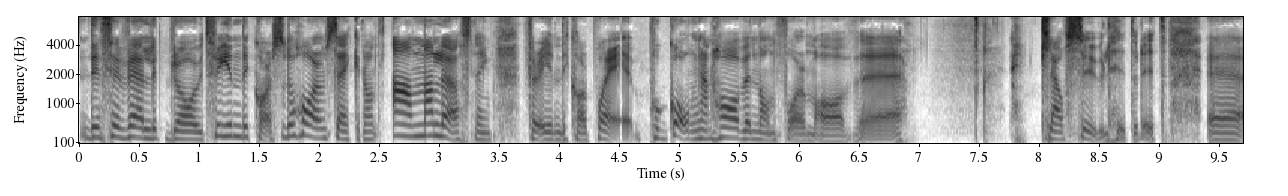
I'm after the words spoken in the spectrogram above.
det ser väldigt bra ut för Indycar. Så då har de säkert någon annan lösning för Indycar på, på gång. Han har väl någon form av eh, klausul hit och dit. Eh,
